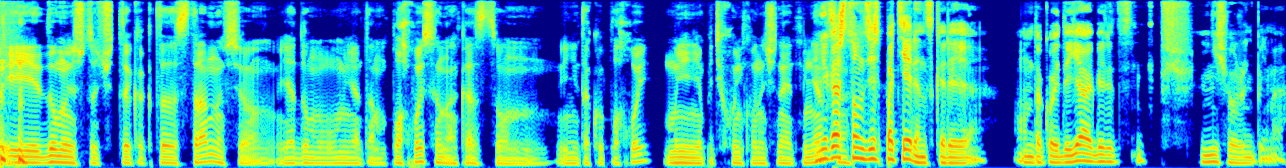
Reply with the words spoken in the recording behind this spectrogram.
и, думает, что что-то как-то странно все. Я думал, у меня там плохой сын, оказывается, он и не такой плохой. Мнение потихоньку начинает меняться. Мне кажется, он здесь потерян скорее. Он такой, да я, говорит, «пш, ничего уже не понимаю.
